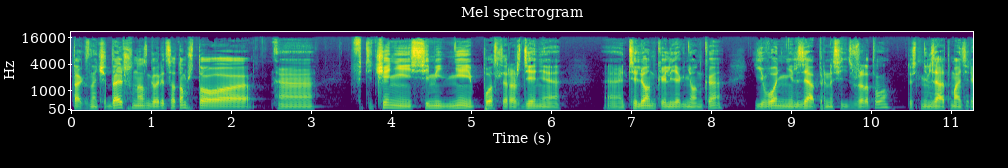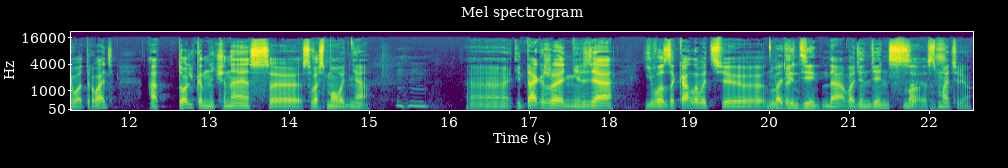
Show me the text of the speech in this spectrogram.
Так, значит, дальше у нас говорится о том, что э, в течение семи дней после рождения э, теленка или ягненка его нельзя приносить в жертву, то есть нельзя от матери его отрывать, а только начиная с, с восьмого дня. Э, и также нельзя его закалывать... э, ну, В один есть- день. Да, в один день с, с матерью.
